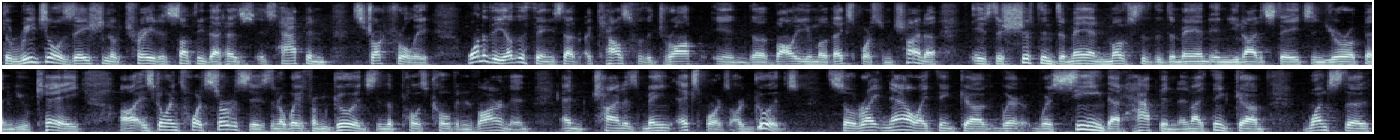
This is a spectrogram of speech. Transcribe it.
the regionalization of trade is something that has, has happened structurally. One of the other things that accounts for the drop in the volume of exports from China is the shift in demand. Most of the demand in the United States and Europe and UK uh, is going towards services and away from goods in the post-COVID environment. And China's main exports are goods. So right now, I think uh, we're we're seeing that happen, and I think um, once the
